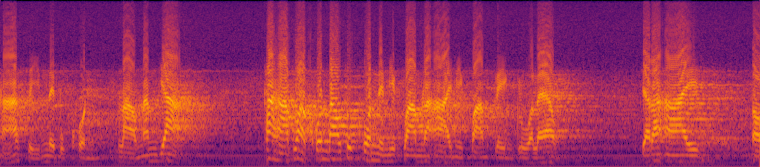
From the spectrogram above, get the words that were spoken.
หาศีลในบุคคลเหล่านั้นยาก ถ้าหากว่าคนเราทุกคนเนี่ยมีความละอายมีความเกรงกลัวแล้ว จะละอายต่อ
